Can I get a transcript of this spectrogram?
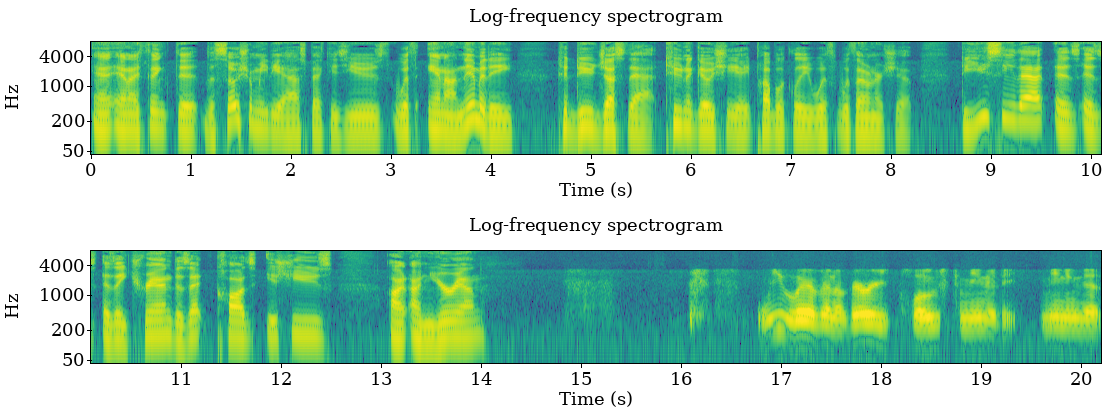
And, and I think that the social media aspect is used with anonymity to do just that, to negotiate publicly with, with ownership. Do you see that as, as, as a trend? Does that cause issues on, on your end? we live in a very closed community, meaning that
